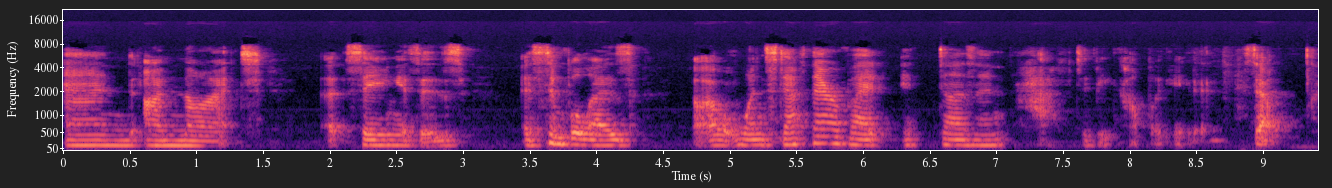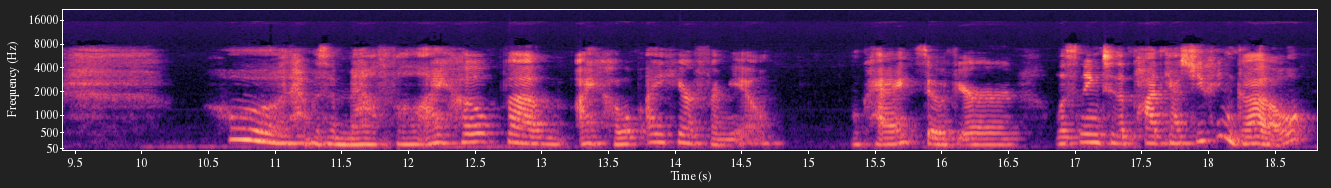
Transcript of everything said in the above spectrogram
and I'm not uh, saying it's as as simple as uh, one step there, but it doesn't have to be complicated. So, oh, that was a mouthful. I hope um, I hope I hear from you. Okay, so if you're listening to the podcast, you can go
